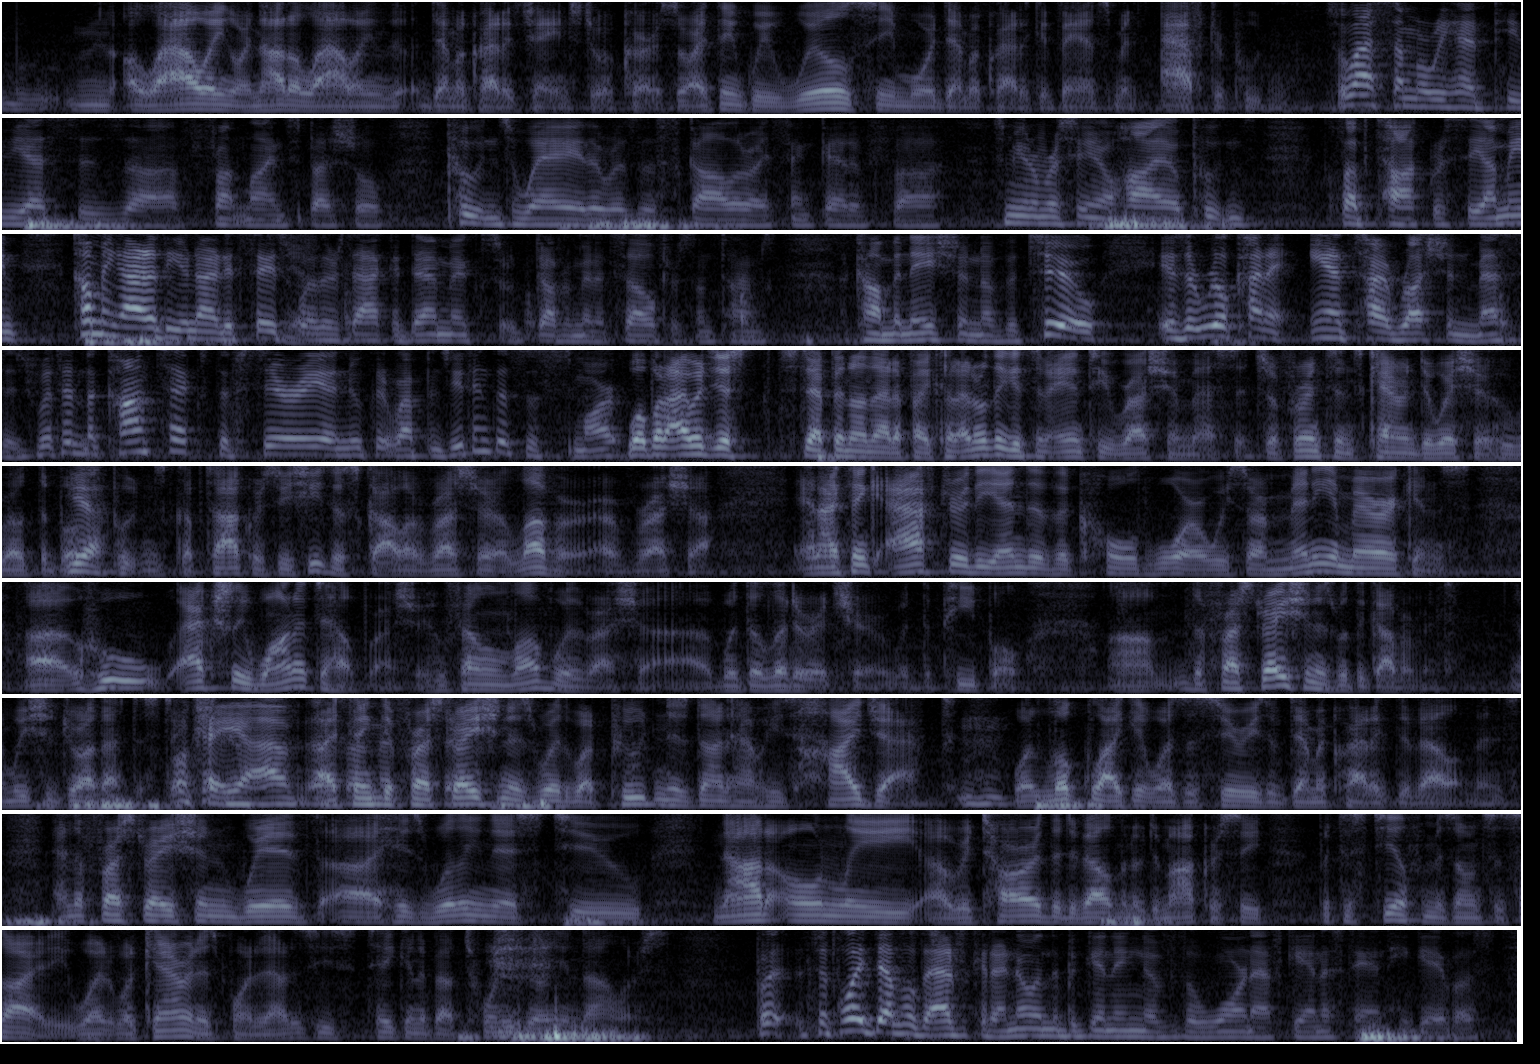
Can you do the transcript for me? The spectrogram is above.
allowing or not allowing democratic change to occur. So I think we will see more democratic advancement after Putin. So last summer we had PBS's uh, Frontline special, Putin's Way. There was a scholar, I think, out of uh, some university in Ohio, Putin's kleptocracy. I mean, coming out of the United States, Yeah. whether it's academics or government itself, or sometimes a combination of the two, is a real kind of anti-Russian message. Within the context of Syria and nuclear weapons, do you think this is smart? Well, but I would just step in on that if I could. I don't think it's an anti-Russia message. So, for instance, Karen Dawisha, who wrote the book Yeah. Putin's Kleptocracy, she's a scholar of Russia, a lover of Russia. And I think after the end of the Cold War, we saw many Americans uh, who actually wanted to help Russia, who fell in love with Russia, uh, with the literature, with the people. Um, the frustration is with the government. And we should draw that distinction. Okay, yeah, I- think the meant to say. frustration is with what Putin has done, how he's hijacked Mm-hmm. what looked like it was a series of democratic developments, and the frustration with uh, his willingness to not only uh, retard the development of democracy, but to steal from his own society. What, what Karen has pointed out is he's taken about $20 billion. But to play devil's advocate, I know in the beginning of the war in Afghanistan, he gave us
